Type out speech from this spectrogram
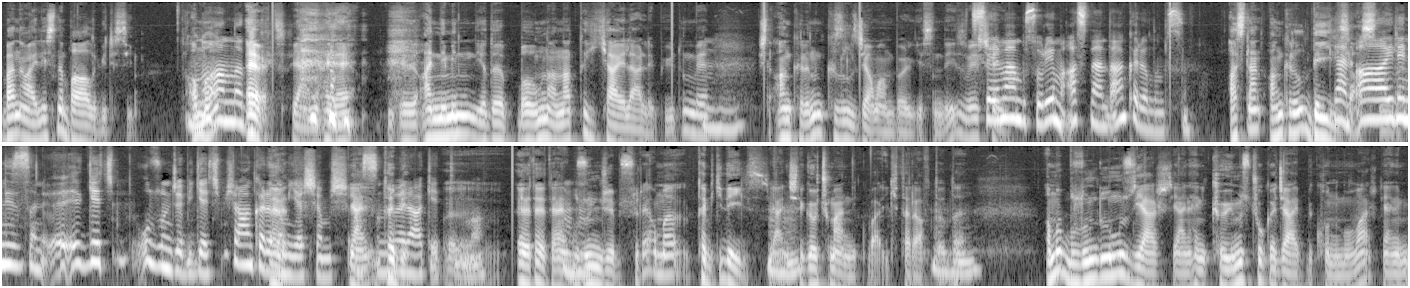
ben ailesine bağlı birisiyim. Onu Ama, anladık. Evet yani hani e, annemin ya da babamın anlattığı hikayelerle büyüdüm ve hı hı. işte Ankara'nın Kızılcahamam bölgesindeyiz ve Sevmem şey, bu soruyu ama aslen de Ankaralı mısın? Aslen Ankaralı değiliz yani aslında. Yani aileniz hani e, geç uzunca bir geçmiş Ankara'da evet. mı yaşamış yani, aslında tabii, merak ettiğim e, o. Evet evet yani Hı -hı. uzunca bir süre ama tabii ki değiliz. Yani Hı -hı. işte göçmenlik var iki tarafta Hı -hı. da. Ama bulunduğumuz yer yani hani köyümüz çok acayip bir konumu var. Yani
